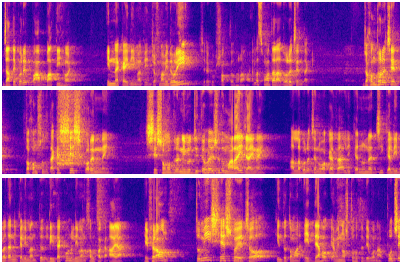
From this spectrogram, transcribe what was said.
যাতে করে পাপ বাতি হয়। ইন্না কাইদি মাতিন যখন আমি ধরি, সেটা খুব শক্ত ধরা হয়। আল্লাহ সুমা তারা ধরেছেন তাকে। যখন ধরেছেন, তখন শুধু তাকে শেষ করেন নাই। সে সমুদ্রে নিমজ্জিত হয়ে শুধু মারাই যায় নাই। আল্লাহ বলেছেন ওয়াকাদা লিকা নুনাজ্জিকা লিবাদানি কালিমান লিতাকুন লিমান খালফাকা আয়া। হে ফেরাউন, তুমি শেষ হয়েছ, কিন্তু তোমার এই দেহকে আমি নষ্ট হতে দেব না, পচে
